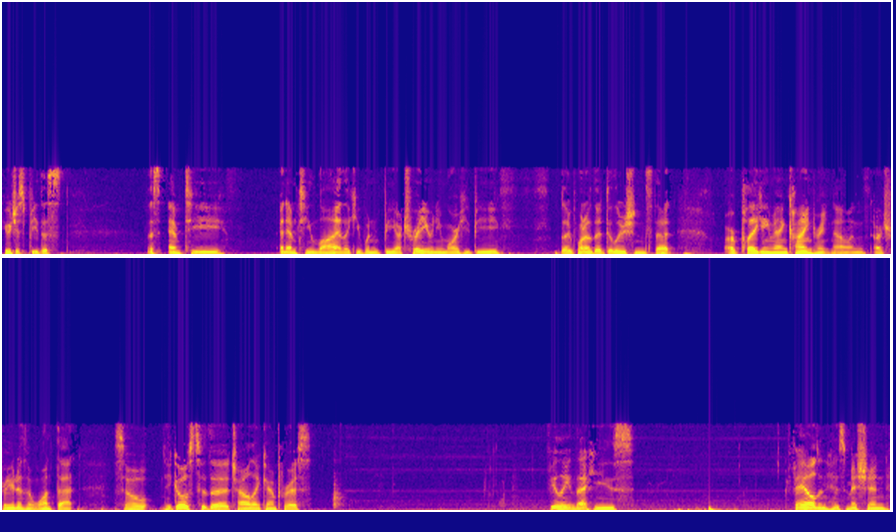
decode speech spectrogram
He would just be this this empty an empty lie. Like he wouldn't be Atreyu anymore. He'd be like one of the delusions that are plaguing mankind right now, and Atreyu doesn't want that. So he goes to the childlike empress, feeling that he's failed in his mission,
